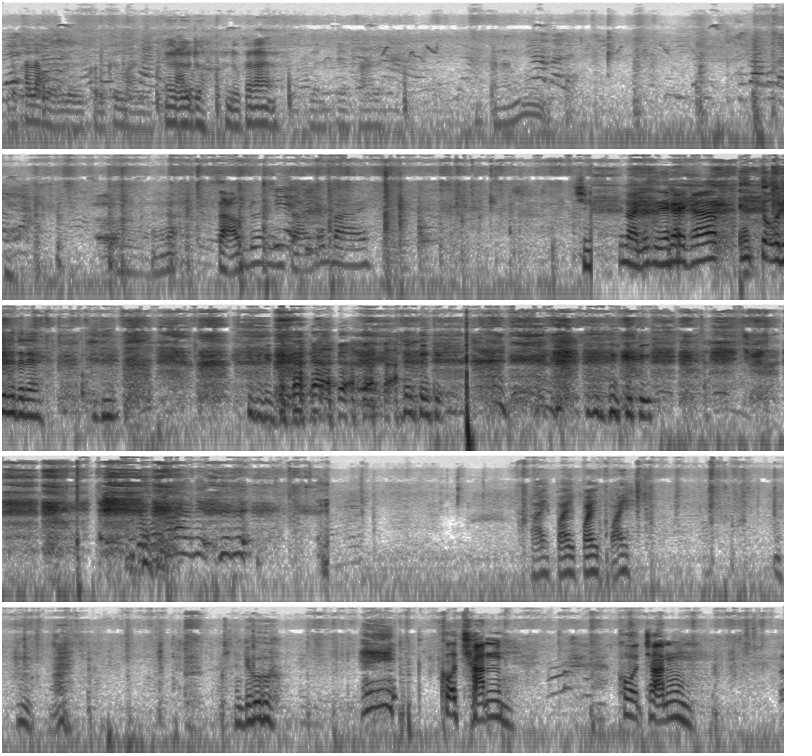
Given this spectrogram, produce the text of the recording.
ดูข้างล่างเหมือนมีคนขึ้นมาเลยดูดูดูดูข้างล่าง เหมือนเป็นฟ้าเลย แล้วก็สาวด้วยมีสาวบ๊ายบายชิพี่หน่อยรู้สึกยังไงครับเอ๊ะโตดีไปตัวเนี่ยไปไปไปไปดู โคตรชัน โคตรชัน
